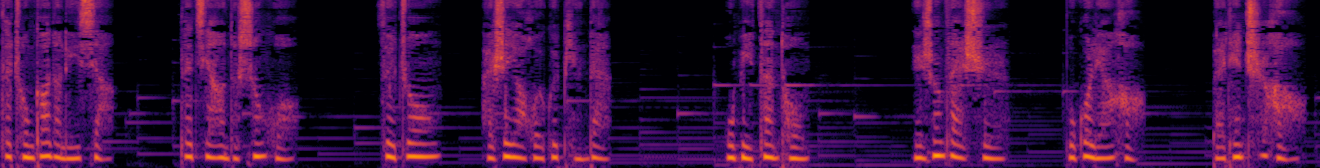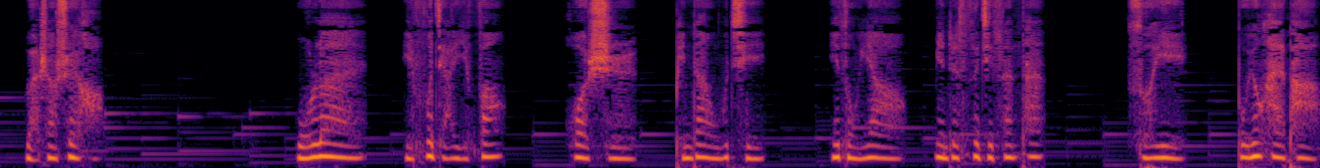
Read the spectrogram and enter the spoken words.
再崇高的理想，再激昂的生活，最终还是要回归平淡。无比赞同，人生在世，不过良好，白天吃好，晚上睡好。无论你富甲一方，或是平淡无奇，你总要面对四季三餐，所以。不用害怕，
